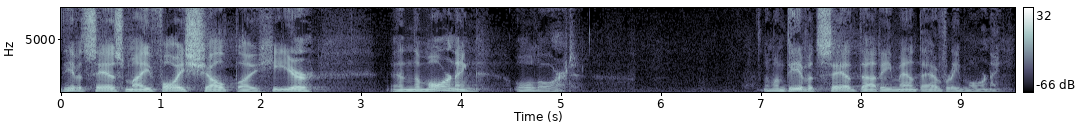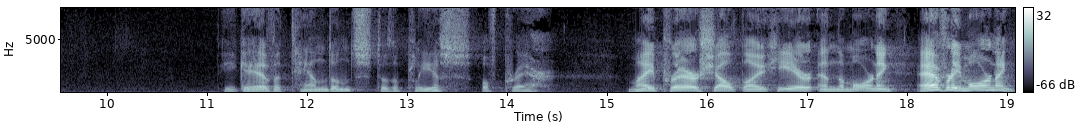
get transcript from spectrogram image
David says, My voice shalt thou hear in the morning, O Lord. And when David said that, he meant every morning. He gave attendance to the place of prayer. My prayer shalt thou hear in the morning, every morning.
